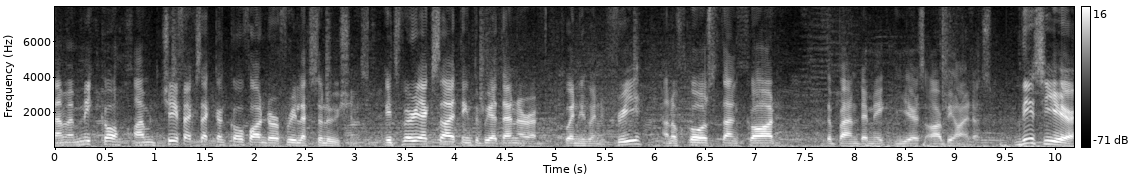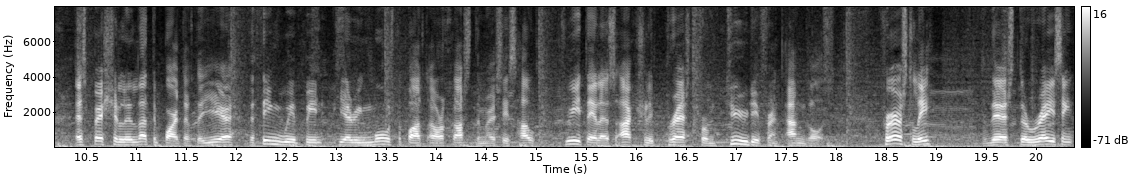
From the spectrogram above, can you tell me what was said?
I'm Mikko. I'm Chief Exec and co-founder of Relex Solutions. It's very exciting to be at NRF 2023 and of course, thank God, the pandemic years are behind us. This year, especially latter part of the year, the thing we've been hearing most about our customers is how retailers actually pressed from two different angles. Firstly, there's the rising,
